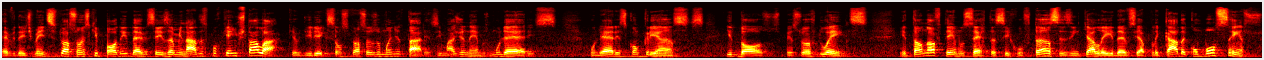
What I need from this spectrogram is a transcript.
evidentemente, situações que podem e devem ser examinadas por quem está lá, que eu diria que são situações humanitárias. Imaginemos mulheres, mulheres com crianças, idosos, pessoas doentes. Então, nós temos certas circunstâncias em que a lei deve ser aplicada com bom senso.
